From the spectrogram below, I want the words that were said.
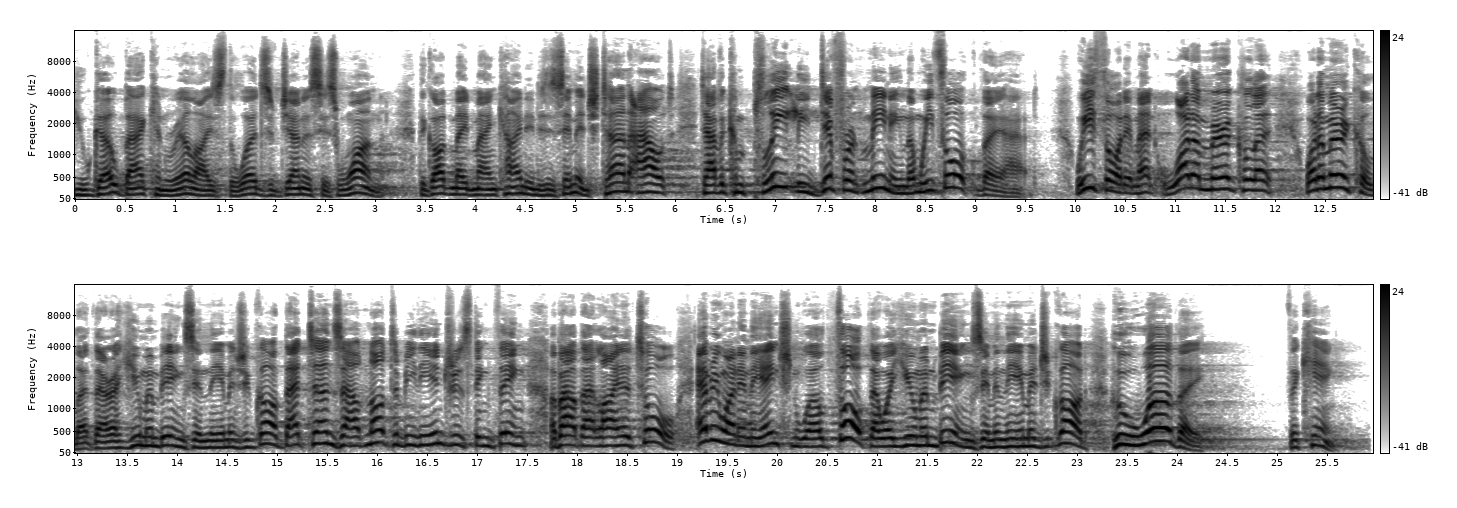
you go back and realize the words of Genesis 1, the God made mankind in his image, turn out to have a completely different meaning than we thought they had. We thought it meant, what a miracle, what a miracle that there are human beings in the image of God. That turns out not to be the interesting thing about that line at all. Everyone in the ancient world thought there were human beings in the image of God. Who were they? The king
